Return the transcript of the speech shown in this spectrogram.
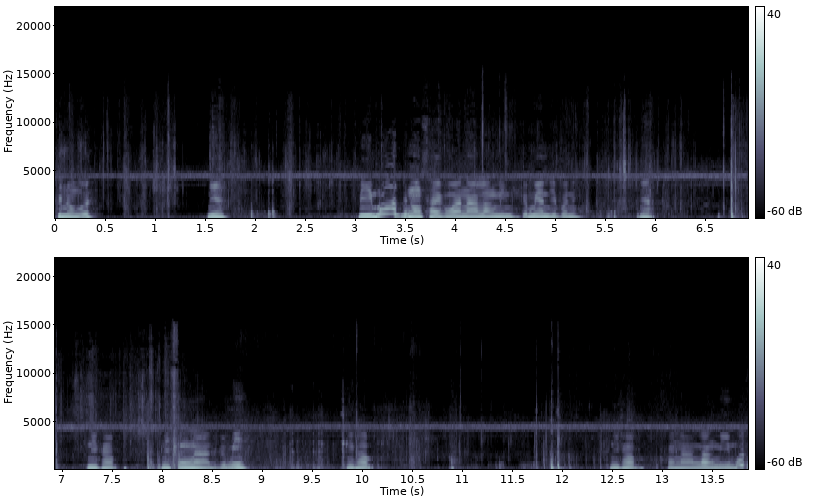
พี่น้องเอ้ยเนี่ยมีมากพี่น้องใส่กว่าหน้าลังนี่ก็แม่นใช่ปะนี่เนี่ยนี่ครับนี่ข้างหน้านก็มีนี่ครับ นี่ครับข้างหน้าลังมีมด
